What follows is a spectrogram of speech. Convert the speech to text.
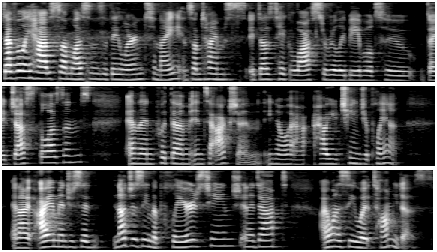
definitely have some lessons that they learned tonight, and sometimes it does take a loss to really be able to digest the lessons and then put them into action, you know, how you change your plan. And I, I am interested not just seeing the players change and adapt, I want to see what Tommy does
